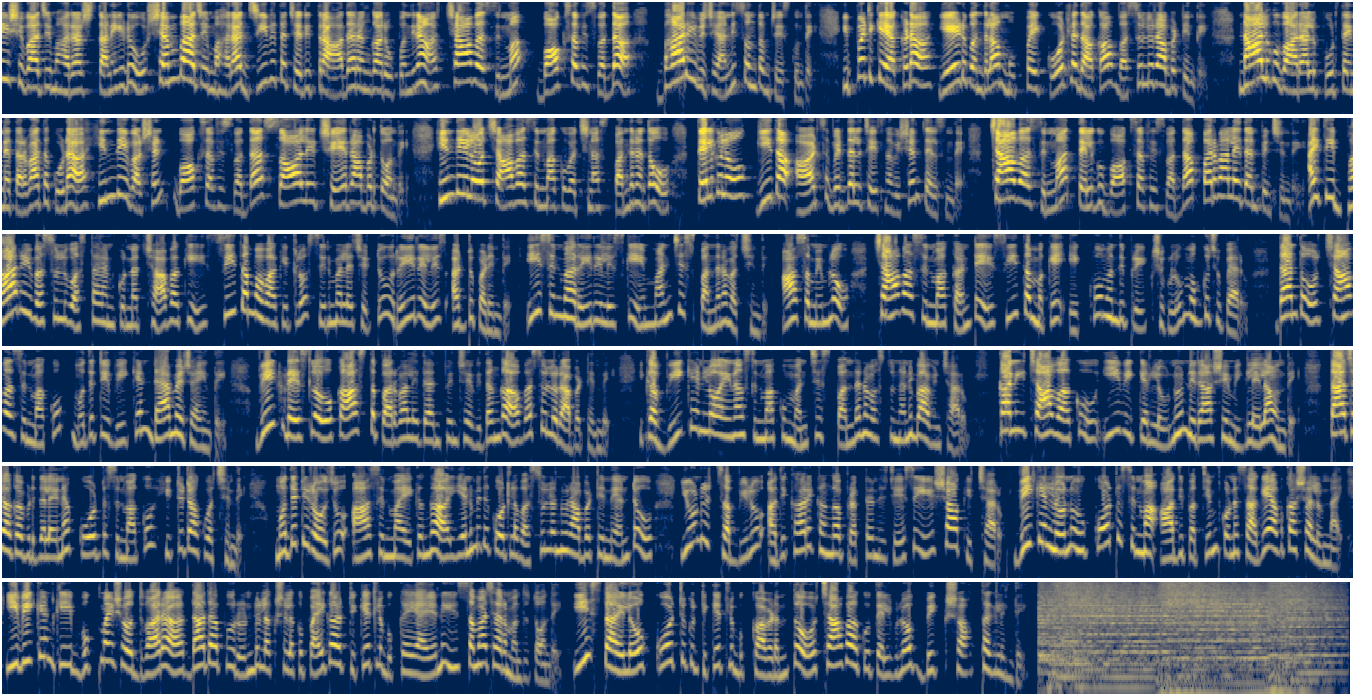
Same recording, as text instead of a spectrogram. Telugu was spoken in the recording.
ఛత్రపతి శివాజీ మహారాజ్ తనయుడు శంభాజీ మహారాజ్ జీవిత చరిత్ర ఆధారంగా రూపొందిన చావా సినిమా బాక్సాఫీస్ వద్ద భారీ విజయాన్ని సొంతం చేసుకుంది. ఇప్పటికే అక్కడ ఏడు వందల ముప్పై కోట్ల దాకా వసూలు రాబట్టింది. నాలుగు వారాలు పూర్తయిన తర్వాత కూడా హిందీ వర్షన్ బాక్సాఫీస్ వద్ద సాలిడ్ షేర్ రాబడుతోంది. హిందీలో చావా సినిమాకు వచ్చిన స్పందనతో తెలుగులో గీతా ఆర్ట్స్ విడుదల చేసిన విషయం తెలిసిందే. చావా సినిమా తెలుగు బాక్సాఫీస్ వద్ద పర్వాలేదనిపించింది. అయితే భారీ వసూళ్ళు వస్తాయనుకున్న చావాకి సీతమ్మ వాకిట్లో సిరిమల్ల చెట్టు రీ రిలీజ్ అడ్డుపడింది. ఈ సినిమా రీ రిలీజ్కి మంచి స్పందన వచ్చింది. ఆ సమయంలో చావా సినిమా కంటే సీతమ్మకే ఎక్కువ మంది ప్రేక్షకులు మొగ్గు చూపారు. దాంతో చావా సినిమాకు మొదటి వీకెండ్ డ్యామేజ్ అయింది. వీక్ డేస్లో కాస్త పర్వాలేదు అనిపించే విధంగా వసూలు రాబట్టింది. ఇక వీకెండ్లో అయినా సినిమాకు మంచి స్పందన వస్తుందని భావించారు. కానీ చావాకు ఈ వీకెండ్ లోనూ నిరాశే మిగిలేలా ఉంది. తాజాగా విడుదలైన కోర్టు సినిమాకు హిట్ టాక్ వచ్చింది. మొదటి రోజు ఆ సినిమా ఏకంగా ఎనిమిది కోట్ల వసూళ్ళను రాబట్టింది అంటూ యూనిట్ సభ్యులు అధికారికంగా ప్రకటన చేసి షాక్ ఇచ్చారు. వీకెండ్ లోనూ కోర్టు సినిమా ఆధిపత్యం కొనసాగే అవకాశాలున్నాయి. ఈ వీకెండ్కి బుక్ మై షో ద్వారా దాదాపు రెండు లక్షలకు పైగా టికెట్లు బుక్ అయ్యాయని సమాచారం అందుతోంది. ఈ స్థాయిలో కోర్టుకు టికెట్లు బుక్ కావడంతో చావాకు తెలుగులో బిగ్ షాక్ తగిలింది.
